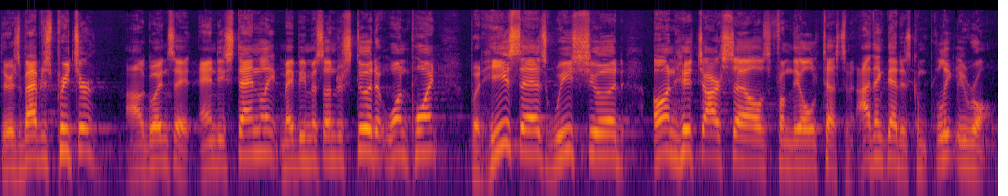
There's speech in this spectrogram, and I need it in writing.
There's a Baptist preacher, I'll go ahead and say it. Andy Stanley may be misunderstood at one point, but he says we should unhitch ourselves from the Old Testament. I think that is completely wrong.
